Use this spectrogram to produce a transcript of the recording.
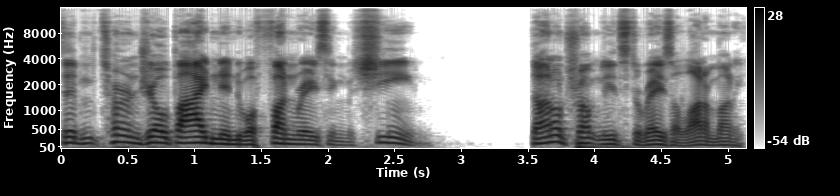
to turn Joe Biden into a fundraising machine. Donald Trump needs to raise a lot of money.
